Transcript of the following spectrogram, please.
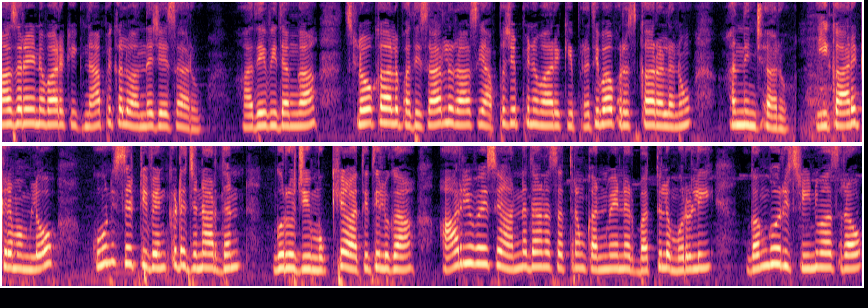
హాజరైన వారికి జ్ఞాపికలు అందజేశారు. అదేవిధంగా శ్లోకాలు పదిసార్లు రాసి అప్పచెప్పిన వారికి ప్రతిభా పురస్కారాలను అందించారు. ఈ కార్యక్రమంలో కూనిశెట్టి వెంకట జనార్దన్ గురూజీ ముఖ్య అతిథులుగా ఆర్యవేశ అన్నదాన సత్రం కన్వీనర్ బత్తుల మురళి గంగూరి శ్రీనివాసరావు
